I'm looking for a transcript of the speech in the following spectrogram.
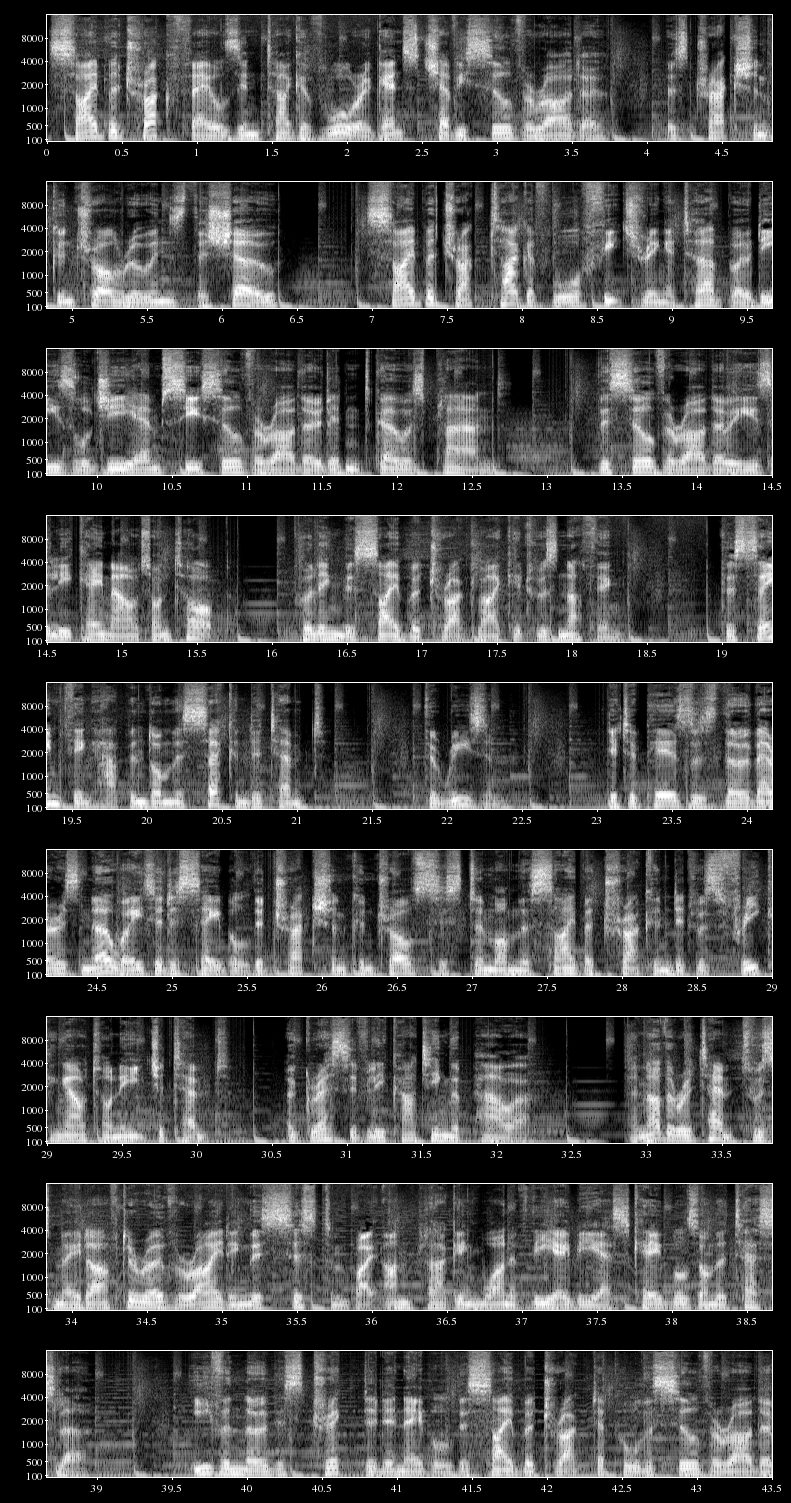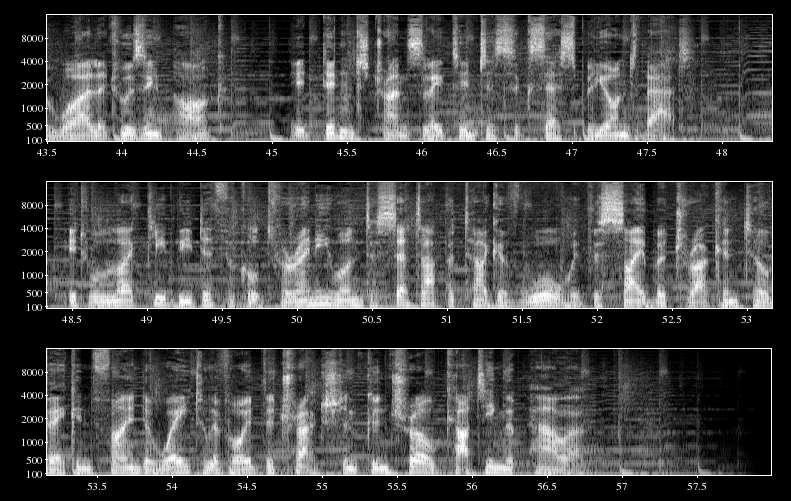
Cybertruck fails in tug of war against Chevy Silverado, as traction control ruins the show. Cybertruck tug of war featuring a turbo diesel GMC Silverado didn't go as planned. The Silverado easily came out on top, pulling the Cybertruck like it was nothing. The same thing happened on the second attempt. The reason? It appears as though there is no way to disable the traction control system on the Cybertruck and it was freaking out on each attempt, aggressively cutting the power. Another attempt was made after overriding this system by unplugging one of the ABS cables on the Tesla. Even though this trick did enable the Cybertruck to pull the Silverado while it was in park, it didn't translate into success beyond that. It will likely be difficult for anyone to set up a tug of war with the Cybertruck until they can find a way to avoid the traction control cutting the power.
